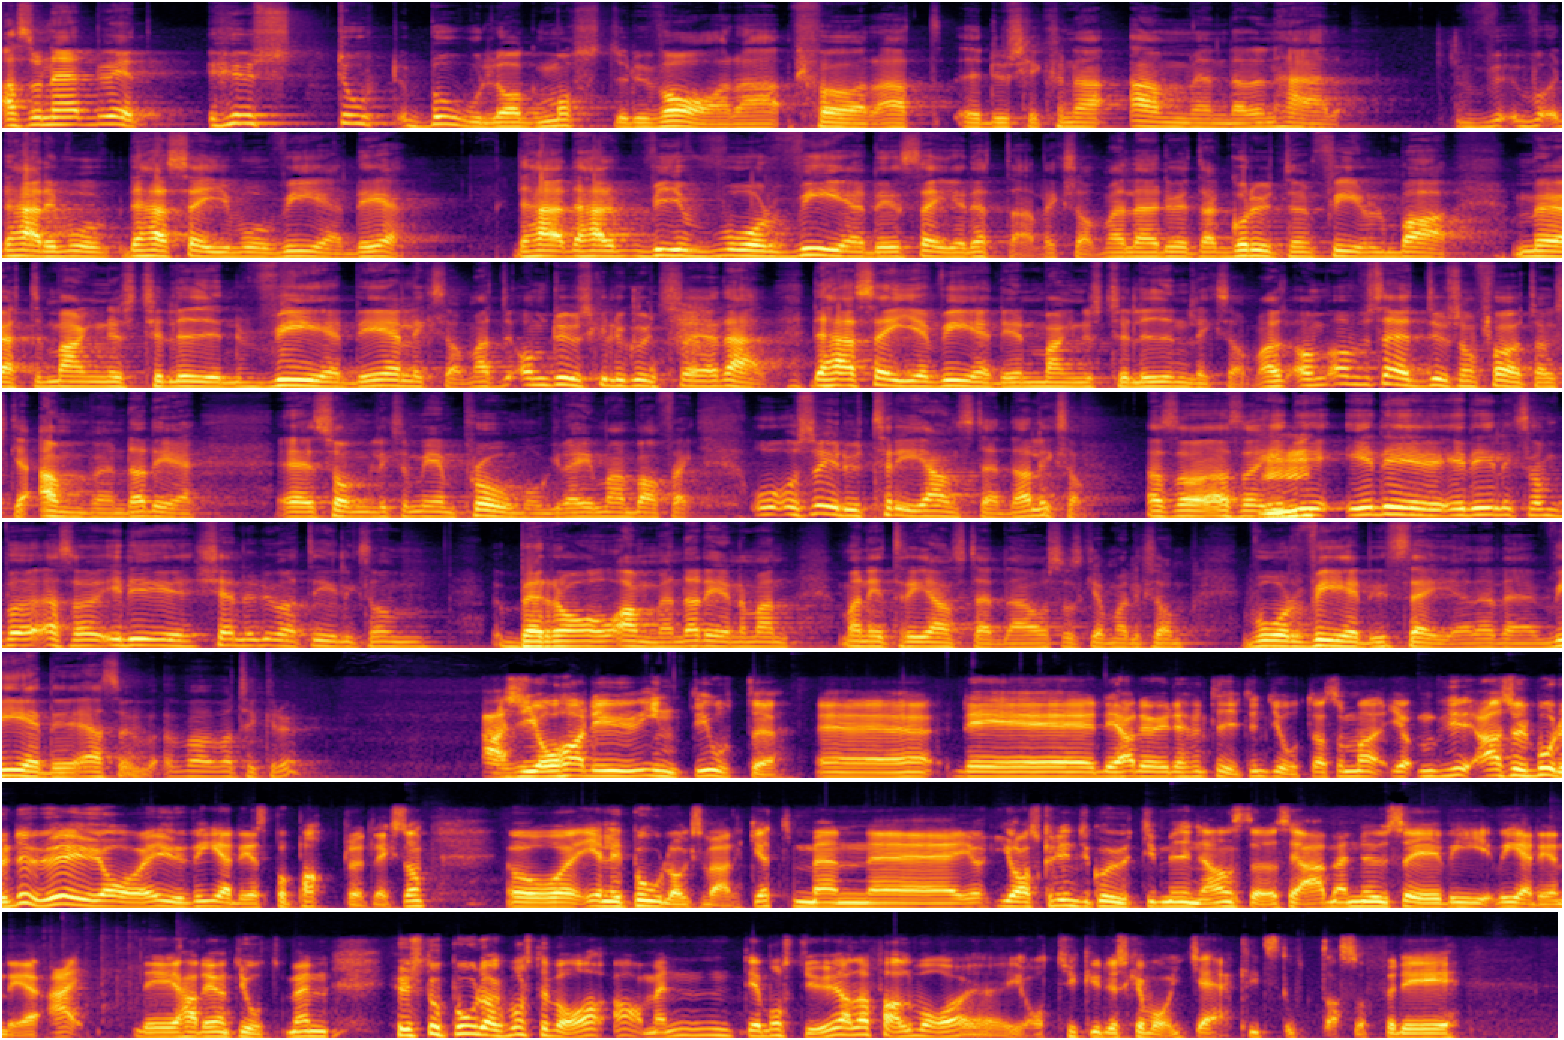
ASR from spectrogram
Alltså när du vet, hur stort bolag måste du vara för att eh, du ska kunna använda den här... Det här, är vår, det här säger vår VD. Det här, det här, vi, vår VD säger detta liksom. Eller du vet, det går ut en film bara Möt Magnus Thulin, VD liksom. Att om du skulle gå ut och säga det här. Det här säger VDn Magnus Thulin liksom. Att Om, om vi säger att du som företag ska använda det eh, som liksom är en promo-grej. Man bara och, och så är du tre anställda liksom. Alltså, alltså är, det, är, det, är det liksom, alltså är det, känner du att det är liksom bra att använda det när man, man är tre anställda och så ska man liksom, vår VD säger eller VD, alltså vad, vad tycker du? Alltså jag hade ju inte gjort det. Eh, det, det hade jag ju definitivt inte gjort. Alltså, man, jag, alltså både du och jag är ju VDs på pappret liksom. Och enligt Bolagsverket. Men eh, jag, skulle inte gå ut till mina anställda och säga ah, men nu säger vi VDn det. Nej, det hade jag inte gjort. Men hur stort bolag måste det vara? Ja, men det måste ju i alla fall vara. Jag tycker det ska vara jäkligt stort alltså. För det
